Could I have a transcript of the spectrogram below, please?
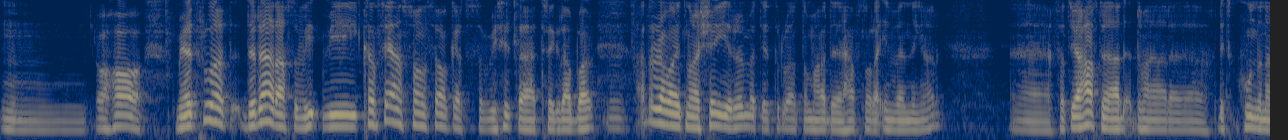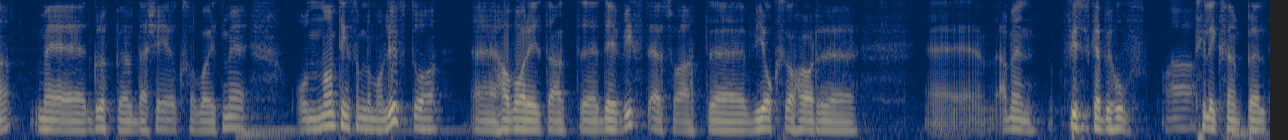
Mm, men jag tror att det där alltså, vi, vi kan säga en sån sak eftersom vi sitter här tre grabbar. Hade det varit några tjejer i rummet, jag tror att de hade haft några invändningar. Eh, för att jag har haft den här, de här eh, diskussionerna med grupper där tjejer också har varit med. Och någonting som de har lyft då eh, har varit att det visst är så att vi också har eh, men, fysiska behov. Till exempel.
